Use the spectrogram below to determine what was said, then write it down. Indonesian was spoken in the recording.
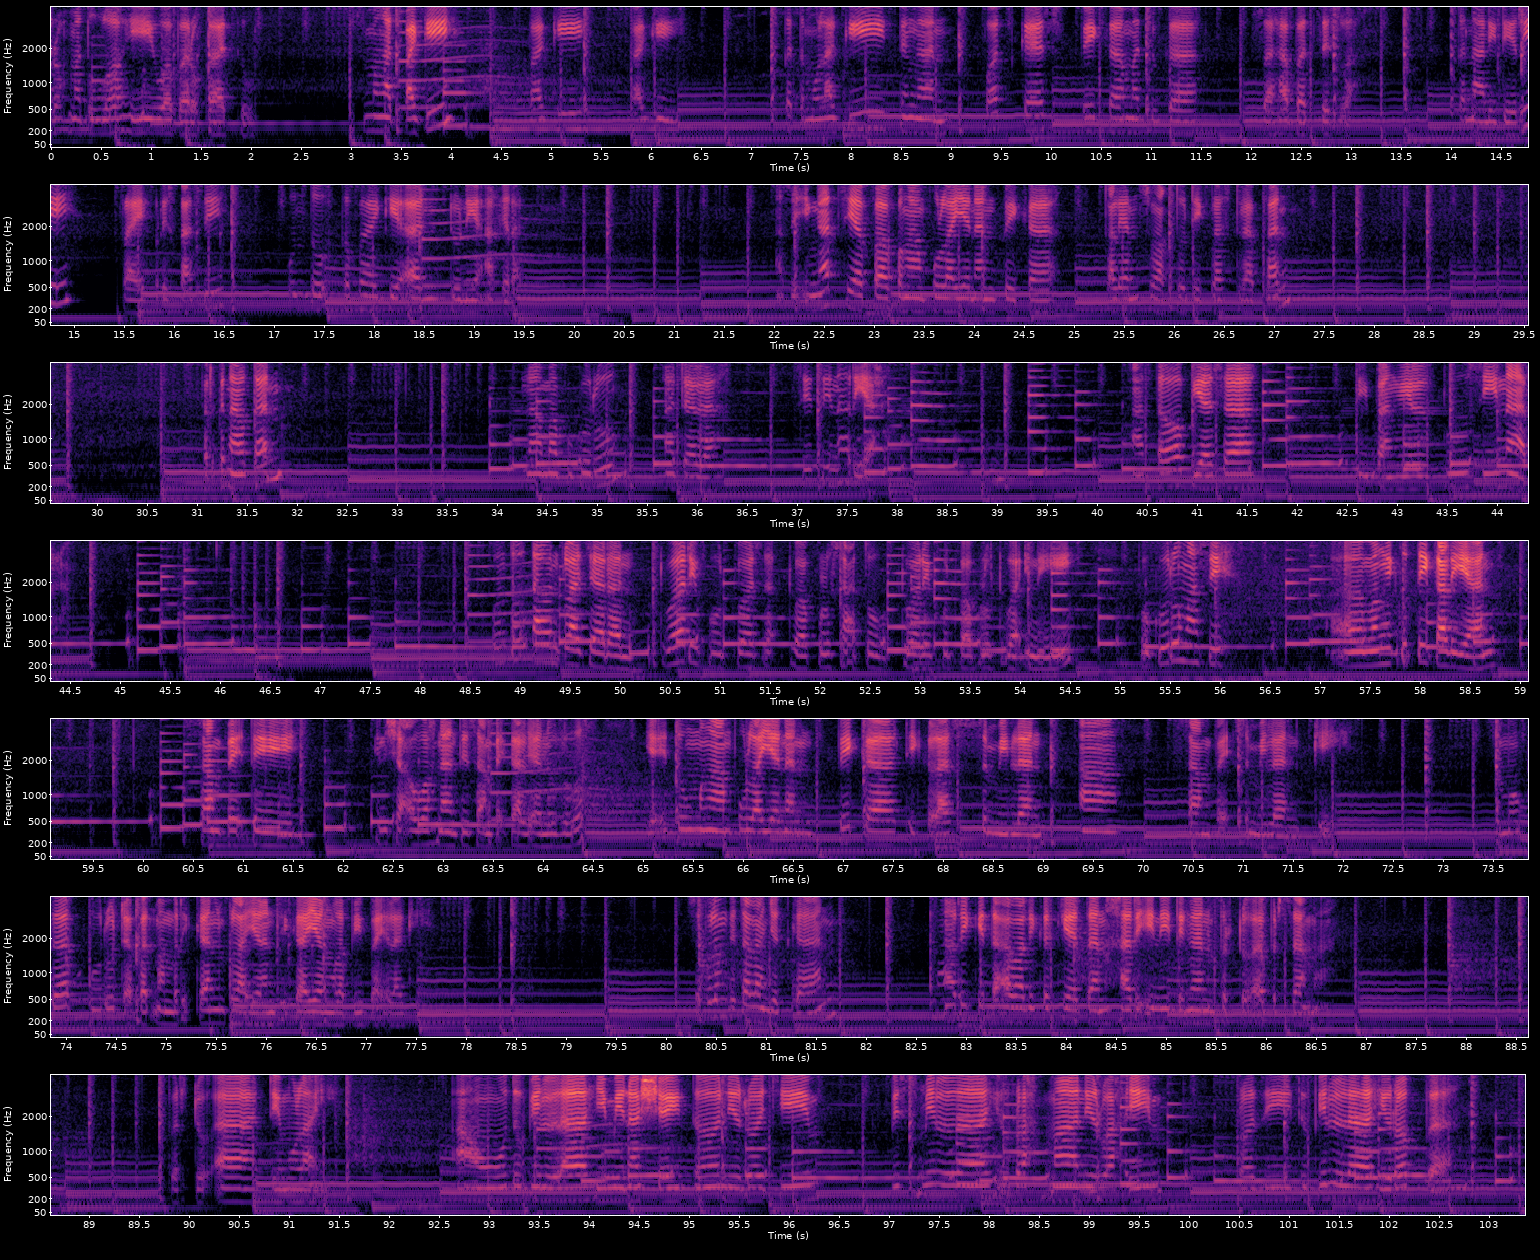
warahmatullahi wabarakatuh. Semangat pagi, pagi, pagi. Ketemu lagi dengan podcast PK Majuga Sahabat Siswa. Kenali diri, raih prestasi untuk kebahagiaan dunia akhirat. Masih ingat siapa pengampu layanan PK kalian sewaktu di kelas 8? Perkenalkan, nama Bu Guru adalah Siti Naria atau biasa dipanggil Bu Sinar. Untuk tahun pelajaran 2021-2022 ini, Bu Guru masih e, mengikuti kalian sampai di insya Allah nanti sampai kalian lulus yaitu mengampu layanan BK di kelas 9A sampai 9G semoga guru dapat memberikan pelayanan BK yang lebih baik lagi. Sebelum kita lanjutkan mari kita awali kegiatan hari ini dengan berdoa bersama berdoa dimulai. A'udzu billahi Bismillahirrahmanirrahim. Raditu billahi rabba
